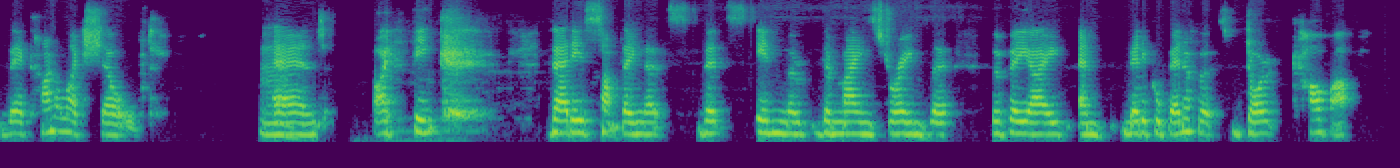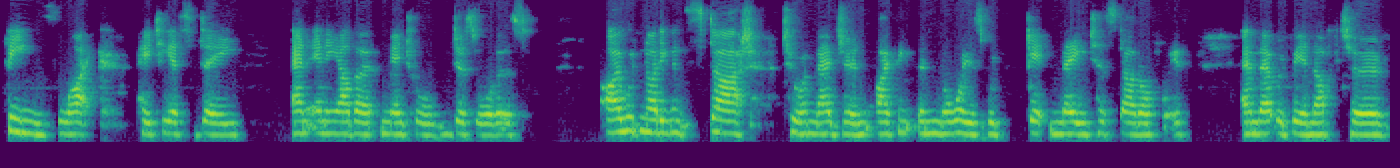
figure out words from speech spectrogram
they're kind of like shelved. Mm. And I think that is something that's that's in the, the mainstream that the VA and medical benefits don't cover things like PTSD and any other mental disorders. I would not even start to imagine. I think the noise would get me to start off with and that would be enough to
